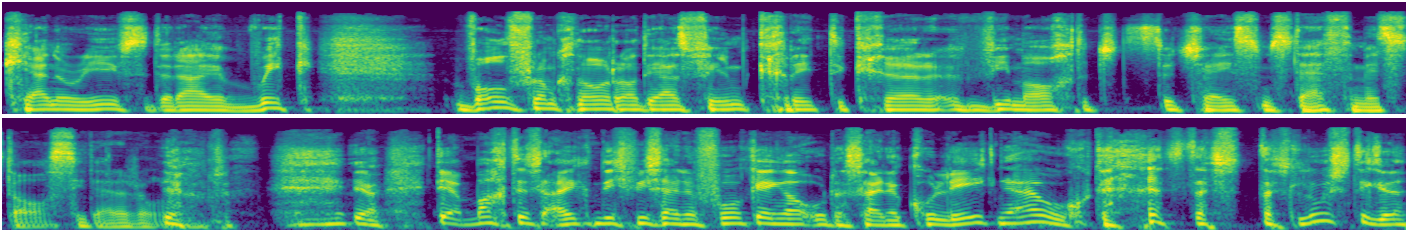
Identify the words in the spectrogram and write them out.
Keanu Reeves in der Reihe Wick. Wolfram Knorr, Radio als Filmkritiker, wie macht der Jason Statham jetzt das in dieser Rolle? Ja, ja, der macht es eigentlich wie seine Vorgänger oder seine Kollegen auch. Das, das, das Lustige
